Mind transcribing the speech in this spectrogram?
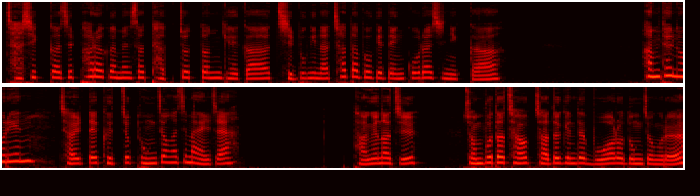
자식까지 팔아가면서 닭 줬던 걔가 지붕이나 쳐다보게 된 꼬라지니까. 함튼 우린 절대 그쪽 동정하지 말자. 당연하지. 전부 다 자업자득인데 뭐하러 동정을 해?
